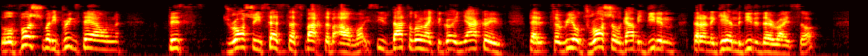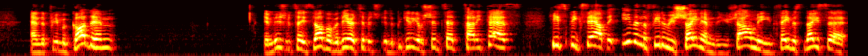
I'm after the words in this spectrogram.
The Lavush when he brings down this drasha, he says it's a smachta ba'alma. He seems not to learn like the guy in Yaakov that it's a real drasha l'gabi didim that are again medida deraisa. And the Pri Megadim, in Mishpat says over there, at the beginning of Shid said Tzadi Tes, he speaks out that even the Fidu Rishainim, the Yerushalmi, the famous Naisa,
